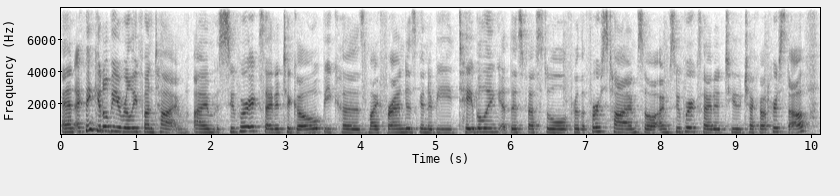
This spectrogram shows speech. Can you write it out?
and I think it'll be a really fun time. I'm super excited to go because my friend is going to be tabling at this festival for the first time, so I'm super excited to check out her stuff.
